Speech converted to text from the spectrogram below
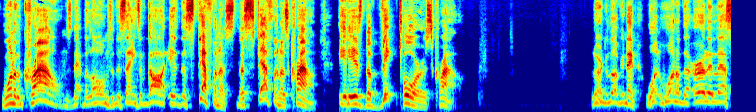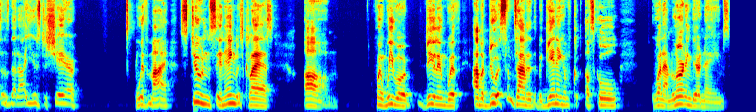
One of the crowns that belongs to the saints of God is the Stephanus, the Stephanus crown. It is the victor's crown. Learn to love your name. One, one of the early lessons that I used to share with my students in English class um, when we were dealing with, I would do it sometimes at the beginning of, of school when I'm learning their names.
